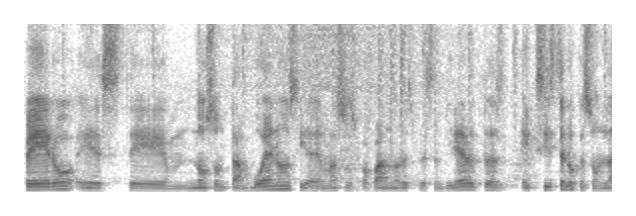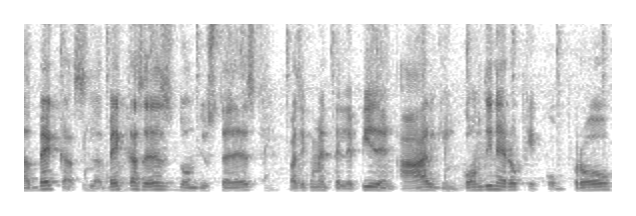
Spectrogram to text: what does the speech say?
pero este, no son tan buenos y además sus papás no les prestan dinero. Entonces existe lo que son las becas. Las becas es donde ustedes básicamente le piden a alguien con dinero que compró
